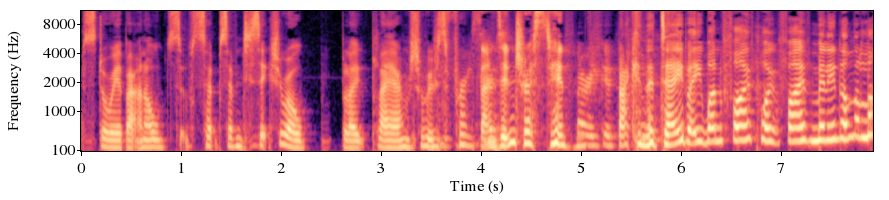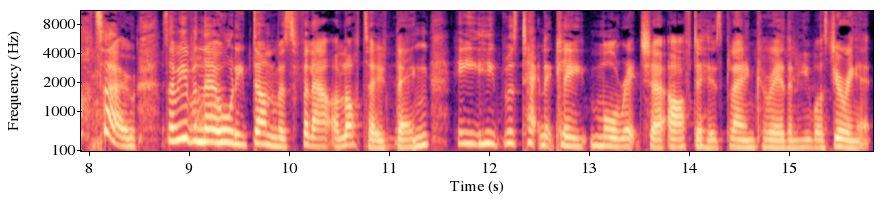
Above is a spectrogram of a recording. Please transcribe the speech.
story about an old 76 year old bloke player. I'm sure he was very Sounds interesting. very good back in the day, but he won 5.5 million on the lotto. So even though all he'd done was fill out a lotto thing, he, he was technically more richer after his playing career than he was during it.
